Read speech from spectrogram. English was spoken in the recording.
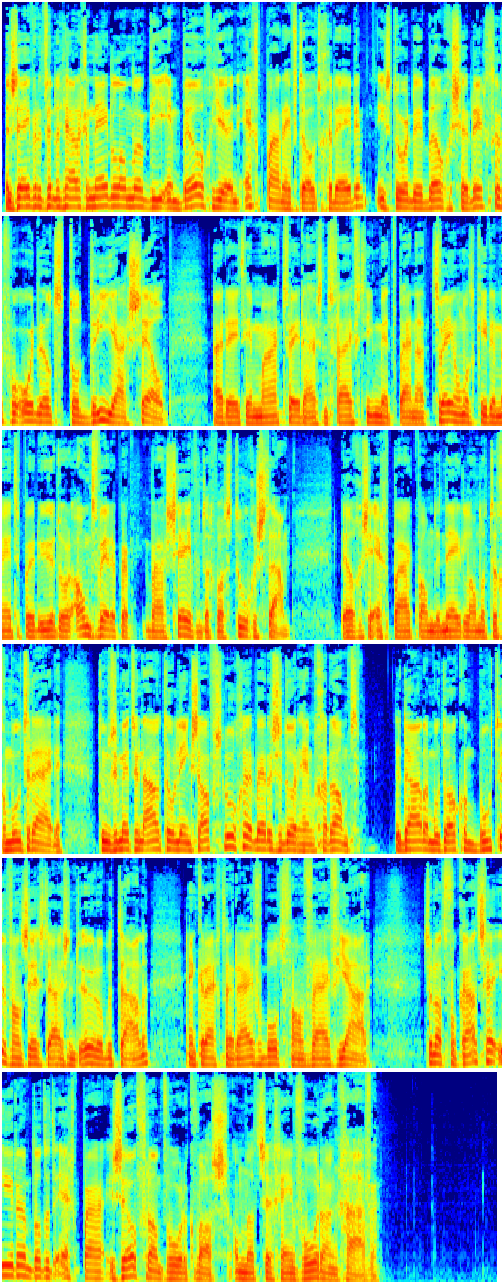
Een 27-jarige Nederlander die in België een echtpaar heeft doodgereden... is door de Belgische rechter veroordeeld tot drie jaar cel. Hij reed in maart 2015 met bijna 200 km per uur door Antwerpen... waar 70 was toegestaan. Het Belgische echtpaar kwam de Nederlander tegemoet rijden. Toen ze met hun auto links afsloegen, werden ze door hem geramd. De dader moet ook een boete van 6000 euro betalen... en krijgt een rijverbod van vijf jaar. Zijn advocaat zei eerder dat het echtpaar zelf verantwoordelijk was... omdat ze geen voorrang gaven.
